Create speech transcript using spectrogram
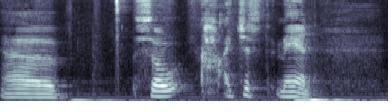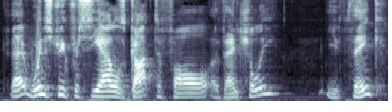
Uh, so I just, man, that win streak for Seattle's got to fall eventually, you think.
